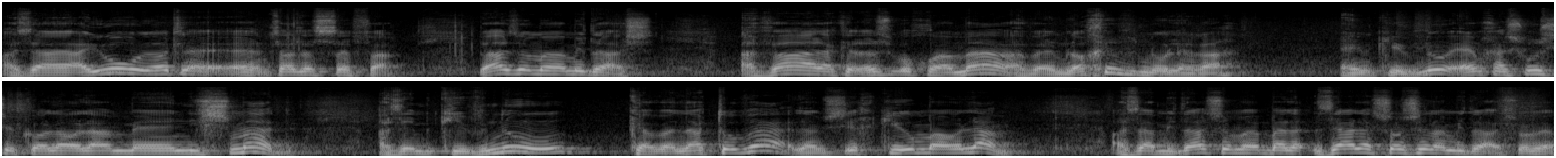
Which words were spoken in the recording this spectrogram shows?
אז היו ראויות לצד השרפה. ואז אומר המדרש, אבל הקדוש ברוך הוא אמר, אבל הם לא כיוונו לרע, הם כיוונו, הם חשבו שכל העולם אה, נשמד, אז הם כיוונו כוונה טובה, להמשיך קיום העולם. אז המדרש אומר, זה הלשון של המדרש, הוא אומר,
